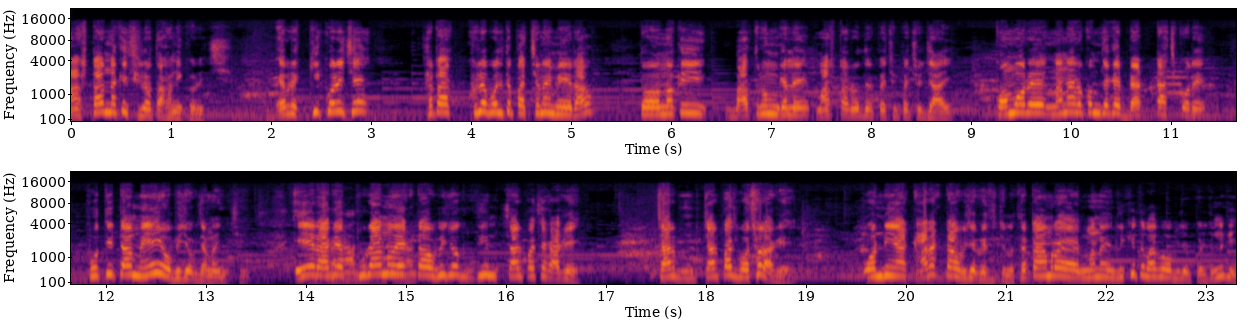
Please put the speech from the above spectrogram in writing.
মাস্টার নাকি ছিল তাহানি করেছে। এবারে কি করেছে সেটা খুলে বলতে পারছে না মেয়েরাও। তো নাকি বাথরুম গেলে মাস্টার ওদের পেছু পেছু যায় কোমরে নানা রকম জায়গায় ব্যাট টাচ করে প্রতিটা মেয়েই অভিযোগ জানাইছে। এর আগে পুরানো একটা অভিযোগ দিন চার পাঁচেক আগে চার চার পাঁচ বছর আগে ও নিয়ে এক আরেকটা অভিযোগ এসেছিল। সেটা আমরা মানে লিখিতভাবে অভিযোগ করেছি নাকি?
